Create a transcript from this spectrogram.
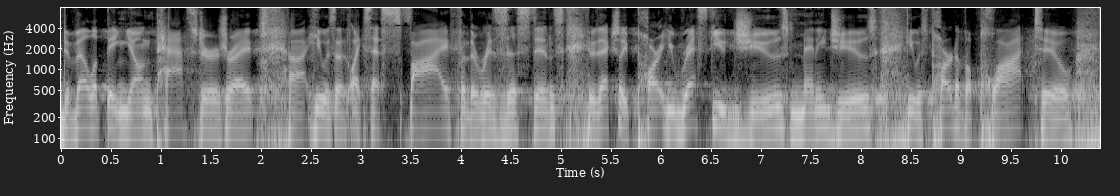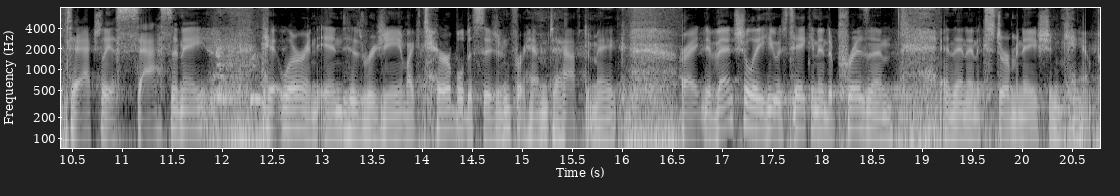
developing young pastors. Right? Uh, he was a, like I said, spy for the resistance. He was actually part. He rescued Jews, many Jews. He was part of a plot to to actually assassinate Hitler and end his regime. Like terrible decision for him to have to make. Right? And eventually, he was taken into prison and then an extermination camp.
